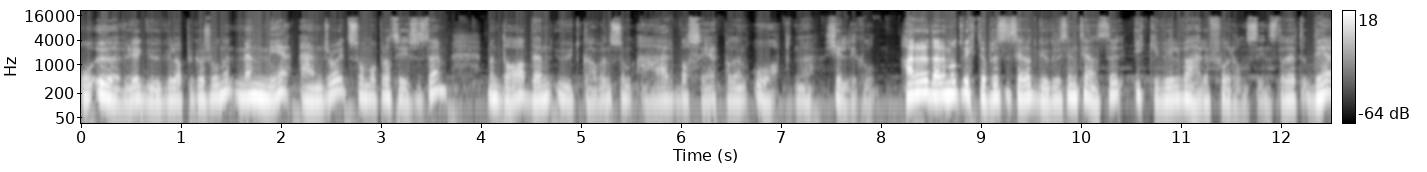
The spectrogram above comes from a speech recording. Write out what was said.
og øvrige Google-applikasjoner, men med Android som operativsystem, men da den utgaven som er basert på den åpne kildekoden. Her er det derimot viktig å presisere at Google sine tjenester ikke vil være forhåndsinstallert. Det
